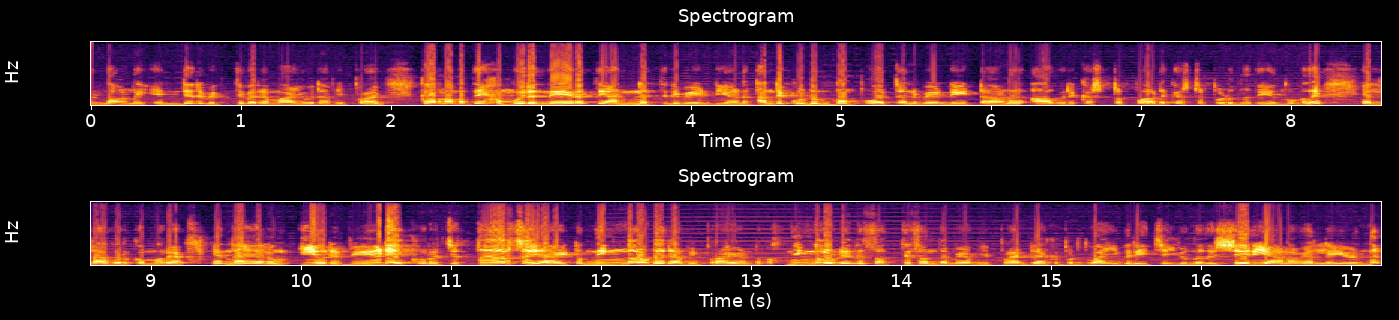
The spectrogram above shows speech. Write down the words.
എന്നാണ് എന്റെ ഒരു വ്യക്തിപരമായ ഒരു അഭിപ്രായം. കാരണം അദ്ദേഹം ഒരു നേരത്തെ അന്നത്തിന് വേണ്ടിയാണ് തന്റെ കുടുംബം പോറ്റാൻ വേണ്ടിയിട്ടാണ് ആ ഒരു കഷ്ടപ്പാട് കഷ്ടപ്പെടുന്നത് എന്നുള്ളത് എല്ലാവർക്കും അറിയാം. എന്തായാലും ഈ ഒരു വീഡിയോ കുറിച്ച് തീർച്ചയായിട്ടും നിങ്ങളുടെ ഒരു അഭിപ്രായം ഉണ്ടല്ലോ. നിങ്ങളുടെ ഒരു സത്യസന്ധമായ അഭിപ്രായം രേഖപ്പെടുത്തുക. ഇവർ ഈ ചെയ്യുന്നത് ശരിയാണോ അല്ലയോ എന്ന്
